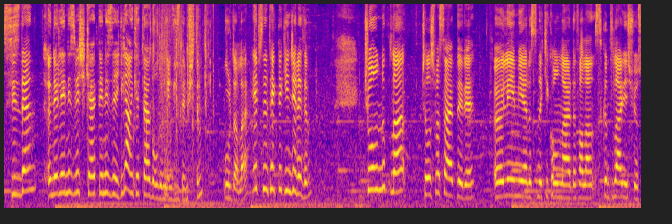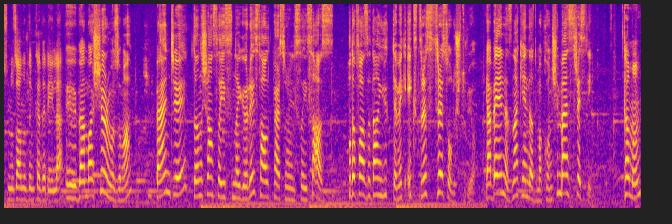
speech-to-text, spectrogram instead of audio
Sizden önerileriniz ve şikayetlerinizle ilgili anketler doldurmanızı istemiştim. Buradalar. Hepsini tek tek inceledim. Çoğunlukla çalışma saatleri, öğle yemeği arasındaki konularda falan sıkıntılar yaşıyorsunuz anladığım kadarıyla. Ee, ben başlıyorum o zaman. Bence danışan sayısına göre sağlık personeli sayısı az. Bu da fazladan yük demek ekstra stres oluşturuyor. Ya ben en azından kendi adıma konuşayım. Ben stresliyim. Tamam.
